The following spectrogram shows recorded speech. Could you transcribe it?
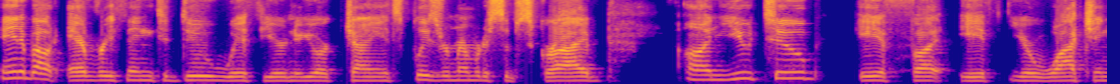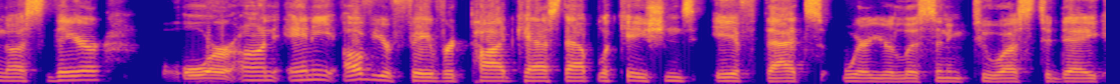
and about everything to do with your New York Giants. Please remember to subscribe on YouTube if uh, if you're watching us there or on any of your favorite podcast applications if that's where you're listening to us today.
